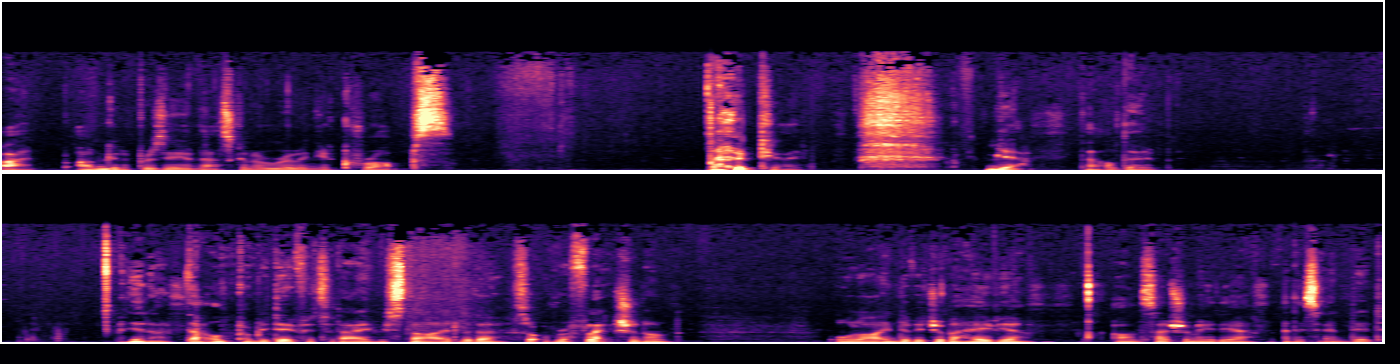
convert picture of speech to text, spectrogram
I, I'm going to presume that's going to ruin your crops. okay. Yeah, that'll do. You know, that'll probably do for today. We started with a sort of reflection on all our individual behaviour on social media, and it's ended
